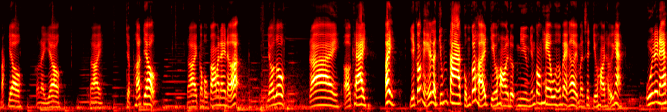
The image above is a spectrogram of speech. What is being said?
Bắt vô Con này vô. Rồi Chụp hết vô. Rồi còn một con ở đây nữa. Vô luôn. Rồi ok. Ê Vậy có nghĩa là chúng ta cũng có thể chịu hồi được nhiều những con heo nữa, bạn ơi. Mình sẽ chịu hồi thử nha. Ui, đây nè.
